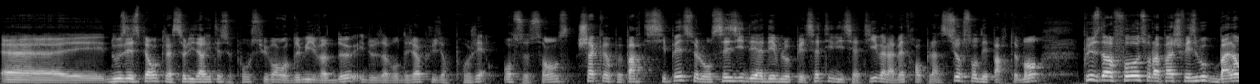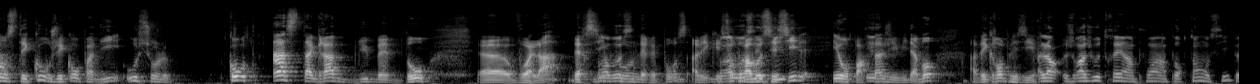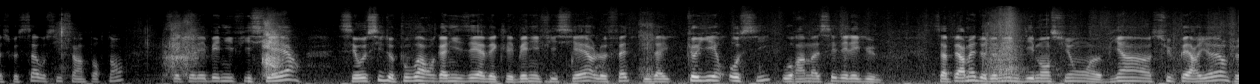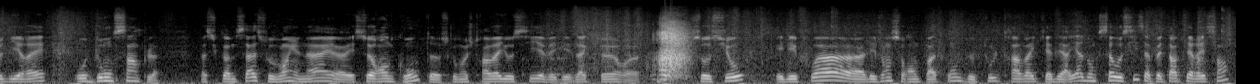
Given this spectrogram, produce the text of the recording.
Euh, nous espérons que la solidarité se poursuivra en 2022 et nous avons déjà plusieurs projets en ce sens. Chacun peut participer selon ses idées à développer cette initiative, à la mettre en place sur son département. Plus d'infos sur la page Facebook Balance tes courges et compagnie ou sur le compte Instagram du même nom. Euh, voilà, merci pour les réponses avec questions. Bravo, Cécile. et on partage évidemment avec grand plaisir. Alors je rajouterai un point important aussi, parce que ça aussi c'est important, c'est que les bénéficiaires, c'est aussi de pouvoir organiser avec les bénéficiaires le fait qu'ils aillent cueillir aussi ou ramasser des légumes. Ça permet de donner une dimension euh, bien supérieure, je dirais, aux dons simples. Parce que comme ça, souvent, il y en a, euh, ils se rendent compte, parce que moi je travaille aussi avec des acteurs sociaux, et des fois, euh, les gens ne se rendent pas compte de tout le travail qu'il y a derrière. Donc ça aussi, ça peut être intéressant.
